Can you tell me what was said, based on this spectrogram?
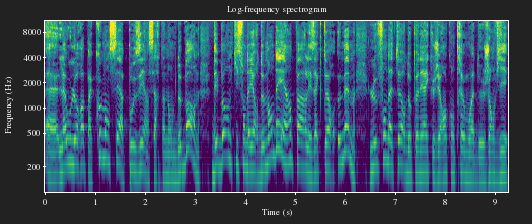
euh, là où l'Europe a commencé à poser un certain nombre de bornes, des bornes qui sont d'ailleurs demandées hein, par les acteurs eux-mêmes. Le fondateur d'OpenAI que j'ai rencontré au mois de janvier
